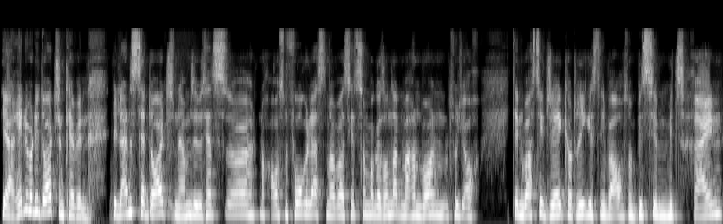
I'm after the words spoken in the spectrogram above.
Ja, reden über die Deutschen, Kevin. Bilanz der Deutschen haben sie bis jetzt äh, noch außen vor gelassen, weil wir es jetzt nochmal gesondert machen wollen. Und natürlich auch den Rusty Jake Rodriguez nehmen wir auch so ein bisschen mit rein.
